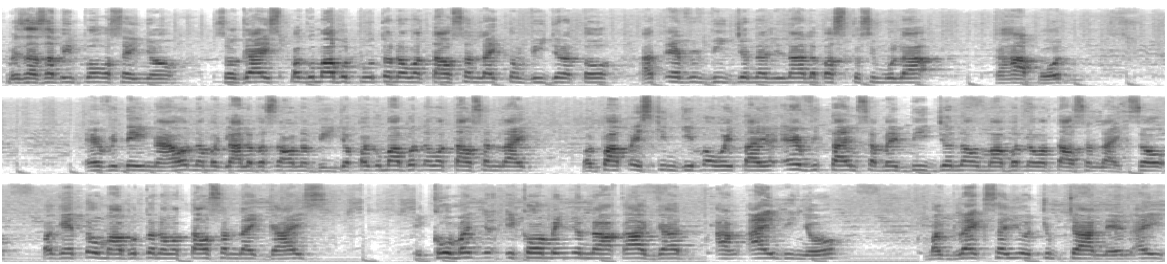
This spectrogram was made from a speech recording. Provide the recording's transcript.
may sasabihin po ako sa inyo. So guys, pag umabot po to ng 1,000 like tong video na to, at every video na linalabas ko simula kahapon, everyday now na maglalabas na ako ng video. Pag umabot ng 1,000 like, magpapa-skin giveaway tayo every time sa may video na umabot ng 1,000 like. So, pag ito umabot na ng 1,000 like guys, i-comment i-comment nyo na kagad ang ID nyo, mag-like sa YouTube channel, ay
